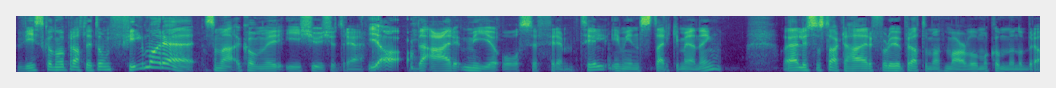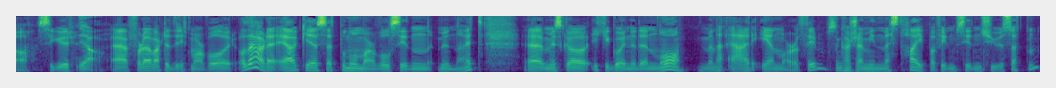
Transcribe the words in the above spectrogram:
Vi skal nå prate litt om filmåret som er, kommer i 2023. Ja. Det er mye å se frem til, i min sterke mening. Og jeg har lyst til å starte her, for du prater om at Marvel må komme med noe bra, Sigurd. Ja. Eh, For det har vært et dritt Marvel-år. Og det har det. Jeg har ikke sett på noe Marvel siden Moon Knight. Eh, Men vi skal ikke gå inn i det nå. Men det er en Marvel-film som kanskje er min mest hypa film siden 2017.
